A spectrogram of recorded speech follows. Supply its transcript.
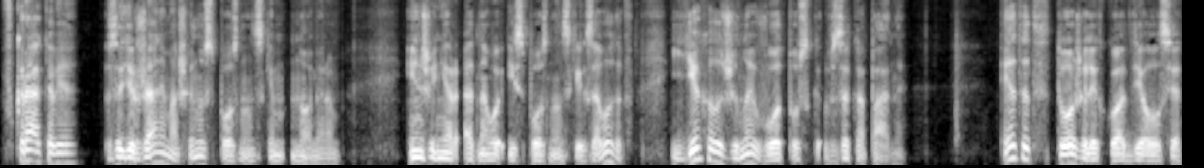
В Кракове задержали машину с познанским номером. Инженер одного из познанских заводов ехал с женой в отпуск в Закопане. Этот тоже легко отделался.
